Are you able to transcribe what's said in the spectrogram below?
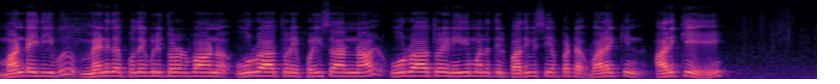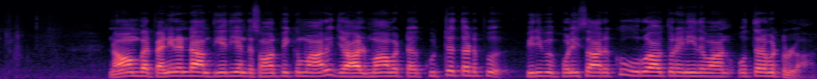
மண்டைதீவு மனித புதைகுழி தொடர்பான ஊர்வாத்துறை போலீசாரினால் ஊர்வாத்துறை நீதிமன்றத்தில் பதிவு செய்யப்பட்ட வழக்கின் அறிக்கையை நவம்பர் பன்னிரெண்டாம் தேதி என்று சமர்ப்பிக்குமாறு ஜாழ் மாவட்ட குற்றத்தடுப்பு பிரிவு போலீசாருக்கு ஊர்வாத்துறை நீதவான் உத்தரவிட்டுள்ளார்.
